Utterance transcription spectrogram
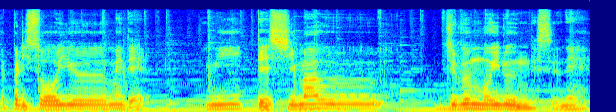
やっぱりそういう目で見てしまう自分もいるんですよね。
